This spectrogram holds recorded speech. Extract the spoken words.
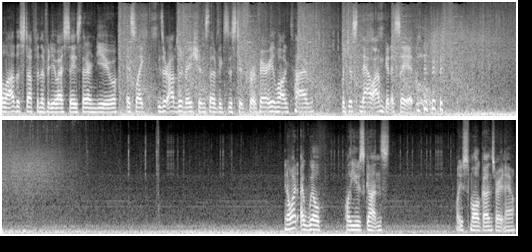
A lot of the stuff in the video essays that are new, it's like these are observations that have existed for a very long time, but just now I'm gonna say it. you know what? I will. I'll use guns. I'll use small guns right now.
